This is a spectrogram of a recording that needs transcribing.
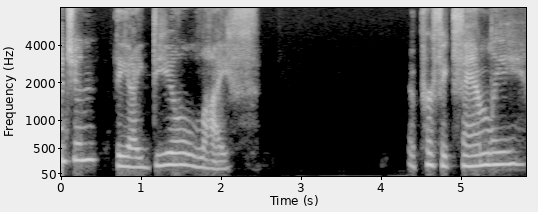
Imagine the ideal life a perfect family,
